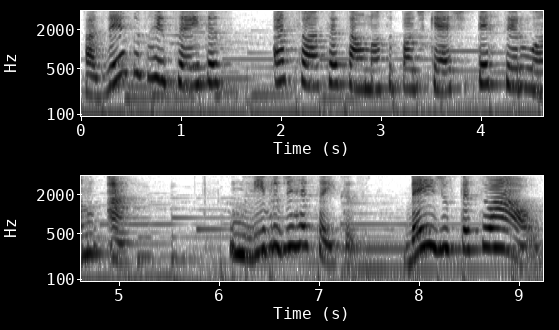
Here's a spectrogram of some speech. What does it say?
fazer essas receitas, é só acessar o nosso podcast Terceiro Ano A um livro de receitas. Beijos, pessoal!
